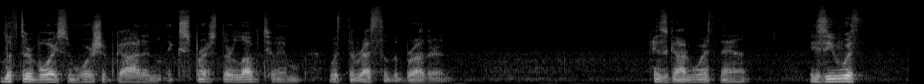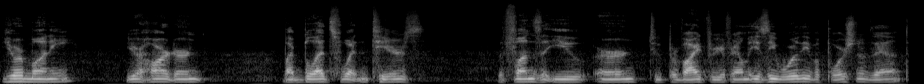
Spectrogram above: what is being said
lift their voice and worship God and express their love to Him with the rest of the brethren. Is God worth that? Is He worth your money, your hard earned by blood, sweat, and tears, the funds that you earn to provide for your family? Is He worthy of a portion of that?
